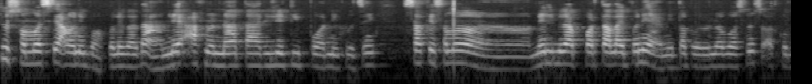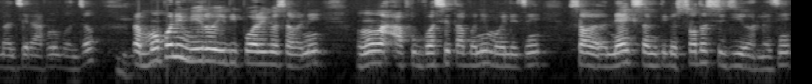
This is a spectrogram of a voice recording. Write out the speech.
त्यो समस्या आउने भएकोले गर्दा हामीले आफ्नो नाता रिलेटिभ पर्नेको चाहिँ सकेसम्म मेलमिलापकर्तालाई पनि हामी तपाईँहरू नबस्नुहोस् अर्को मान्छे राख्नु भन्छौँ। र म पनि मेरो यदि परेको छ भने म आफू बसे तापनि मैले चाहिँ स न्यायिक समितिको सदस्यजीहरूलाई चाहिँ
